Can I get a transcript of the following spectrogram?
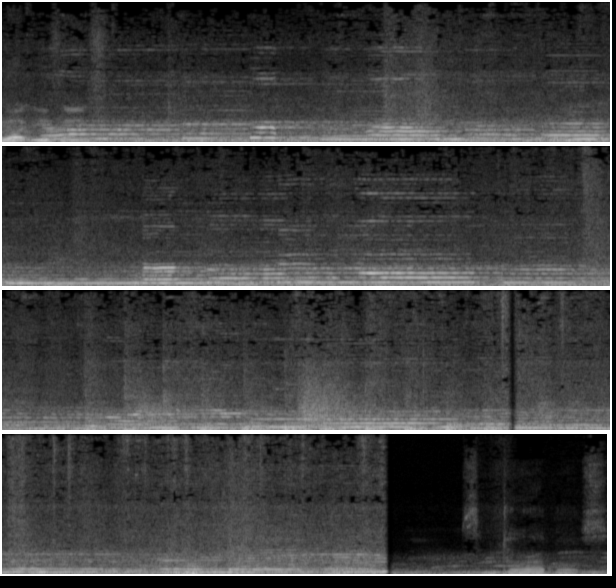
You think? Some Doorables.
